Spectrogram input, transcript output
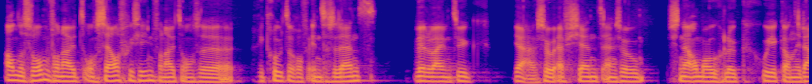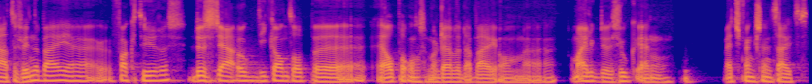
Andersom, vanuit onszelf gezien, vanuit onze recruiter of intercedent, willen wij natuurlijk ja, zo efficiënt en zo snel mogelijk goede kandidaten vinden bij uh, vacatures. Dus ja, ook die kant op uh, helpen onze modellen daarbij om, uh, om eigenlijk de zoek- en matchfunctionaliteit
